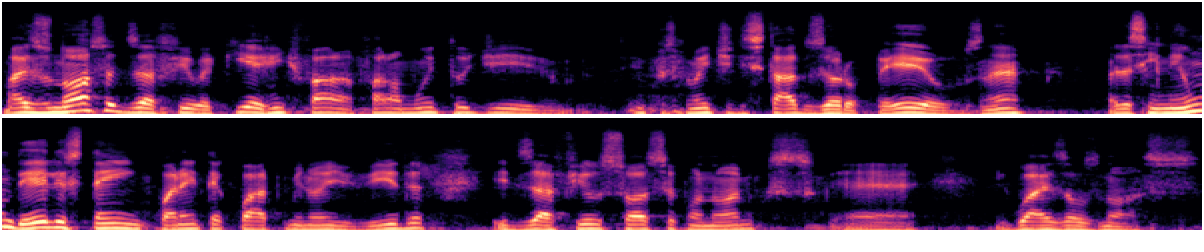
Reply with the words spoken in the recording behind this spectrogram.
Mas o nosso desafio aqui, a gente fala, fala muito de, principalmente de estados europeus, né? Mas assim, nenhum deles tem 44 milhões de vidas e desafios socioeconômicos é, iguais aos nossos.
